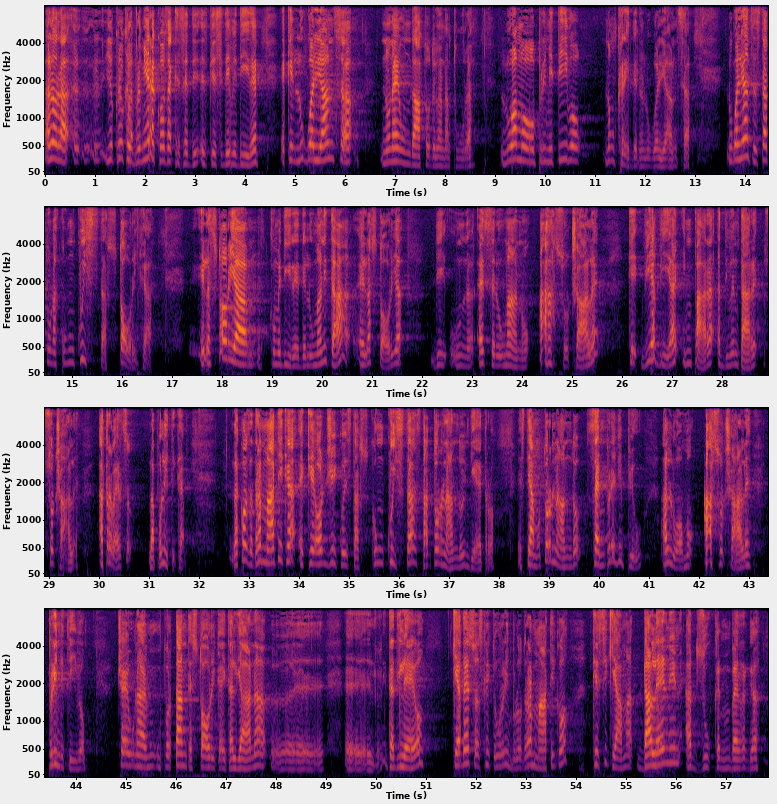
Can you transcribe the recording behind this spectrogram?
Allora, eh, io credo che la prima cosa che si, che si deve dire è che l'uguaglianza non è un dato della natura. L'uomo primitivo non crede nell'uguaglianza. L'uguaglianza è stata una conquista storica e la storia, come dire, dell'umanità è la storia di un essere umano asociale che via via impara a diventare sociale attraverso la politica. La cosa drammatica è che oggi questa conquista sta tornando indietro e stiamo tornando sempre di più all'uomo asociale primitivo. C'è una importante storica italiana, eh, eh, Rita Di Leo, che adesso ha scritto un libro drammatico che si chiama Da Lenin a Zuckerberg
